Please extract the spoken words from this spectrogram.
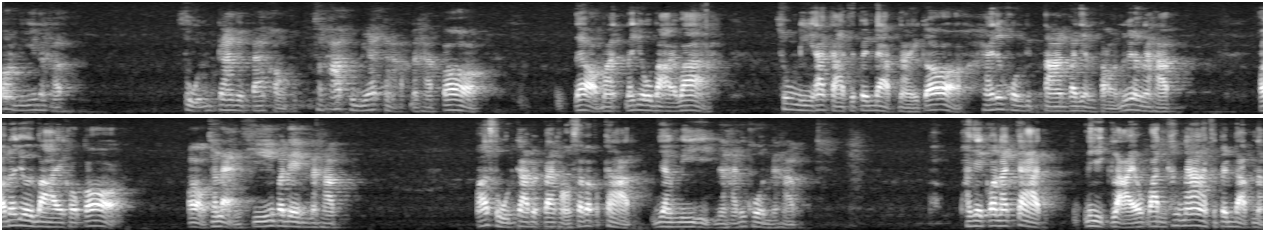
ตอนนี้นะครับ ศูนย์การเปลี่ยนแปลงของสภาพภูมิอากาศนะครับ ก็ได้ออกมานโยบายว่า ช่วงนี้อากาศจะเป็นแบบไหนก็ให้ทุกคนติดตามกันอย่างต่อเนื่องนะครับ เพราะนโยบายเขาก็ออกแถลงชี้ประเด็นนะครับ ว่าศูนย์การเปลี่ยนแปลงของสภาพอากาศยังมีอีกนะฮะทุกคนนะครับพยากรณ์อากาศในอีกหลายวันข้างหน้าจะเป็นแบบไหน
